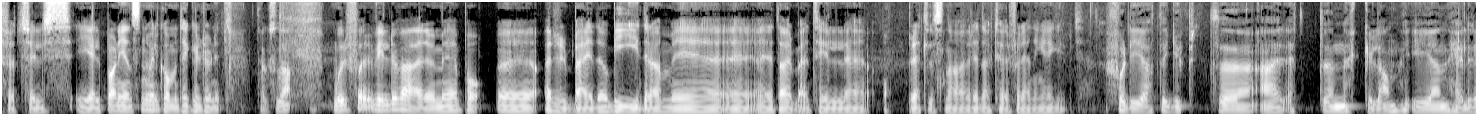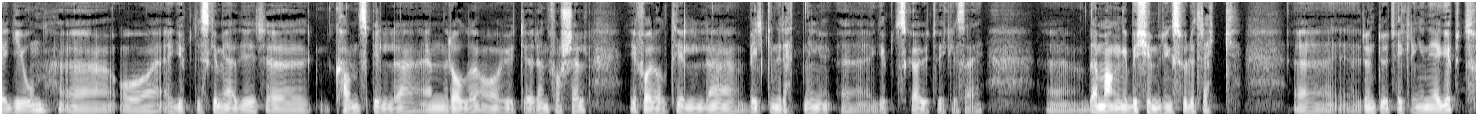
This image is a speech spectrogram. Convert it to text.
fødselshjelp. Arne Jensen, velkommen til Kulturnytt. Takk skal du ha. Hvorfor vil du være med på arbeidet og bidra med et arbeid til opprettelsen av Redaktørforeningen i Egypt? Fordi at Egypt er et nøkkelland i en hel region. Og egyptiske medier kan spille en rolle og utgjøre en forskjell i forhold til hvilken retning Egypt skal utvikle seg i. Det er mange bekymringsfulle trekk rundt utviklingen i Egypt,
